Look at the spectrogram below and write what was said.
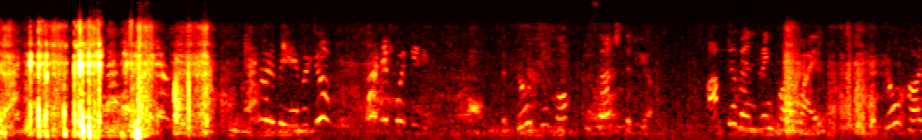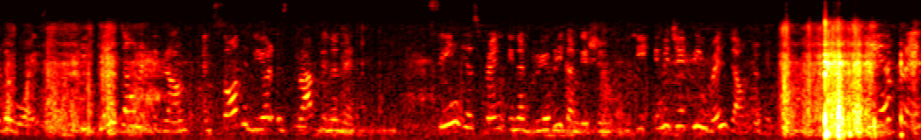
But I have a better wing and will be able to put it quickly. The crow took off to search the deer. After wandering for a while, the crow heard a voice. He gazed down at the ground and saw the deer is trapped in a net. Seeing his friend in a dreary condition, he immediately went down to him. Dear friend,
